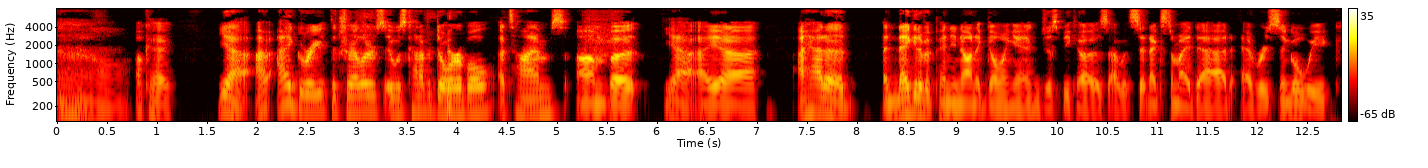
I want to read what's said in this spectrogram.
Oh. Okay. Yeah, I I agree. The trailers it was kind of adorable at times. Um. But yeah, I uh I had a a negative opinion on it going in just because I would sit next to my dad every single week.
